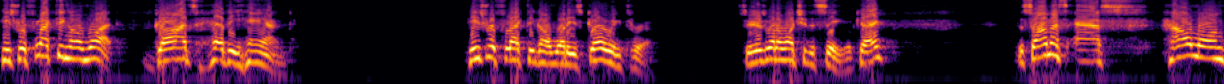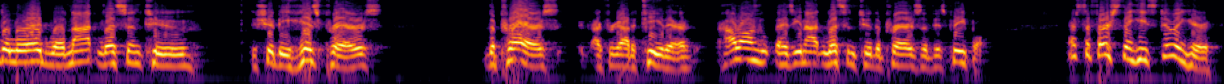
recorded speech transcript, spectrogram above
He's reflecting on what? God's heavy hand. He's reflecting on what he's going through. So here's what I want you to see, okay? The psalmist asks how long the Lord will not listen to, it should be his prayers, the prayers, I forgot a T there. How long has he not listened to the prayers of his people? That's the first thing he's doing here.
